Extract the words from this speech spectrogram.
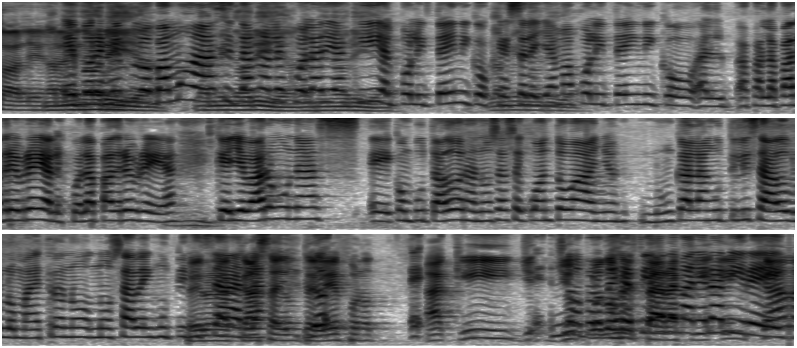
González en eh, por ejemplo, vamos a citarnos a la escuela la de aquí, al Politécnico, que se le llama Politécnico, al- a la Padre Brea, a la escuela Padre Brea, que llevaron unas eh, computadoras no sé hace cuántos años, nunca la han utilizado, los maestros no, no saben pero en utilizarla. la casa hay un teléfono. Eh, aquí yo, eh, yo puedo me refiero retar de aquí, manera en directa.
